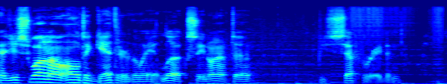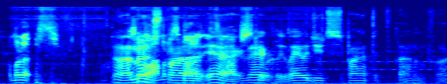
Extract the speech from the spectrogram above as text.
I just want it all together the way it looks, so you don't have to be separated. I'm gonna. No, I'm So gonna I'm gonna spawn. spawn at the yeah, top story. exactly. Why would you spawn at the bottom floor?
